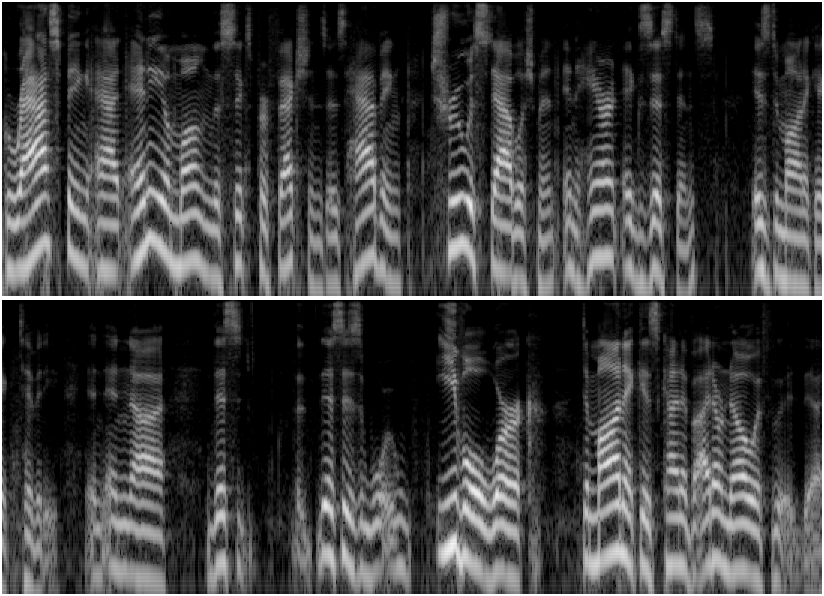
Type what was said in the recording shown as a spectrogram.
grasping at any among the six perfections as having true establishment, inherent existence, is demonic activity. And, and uh, this this is evil work. Demonic is kind of I don't know if uh,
